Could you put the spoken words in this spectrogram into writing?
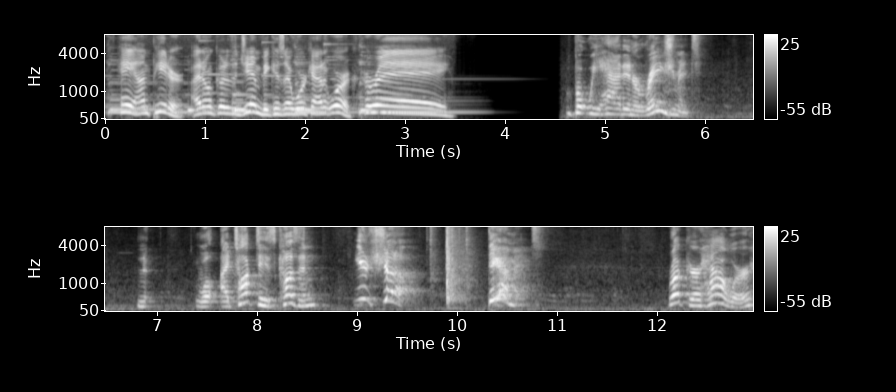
Hey, I'm Peter. I don't go to the gym because I work out at work. Hooray! But we had an arrangement. N- well, I talked to his cousin. You shut up! Damn it! Rutger Hauer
